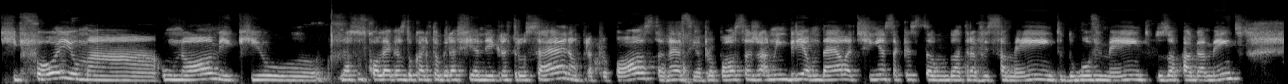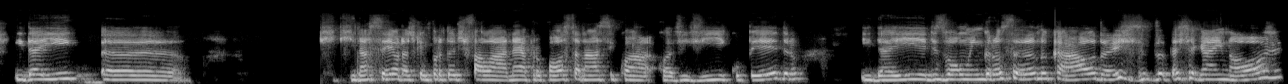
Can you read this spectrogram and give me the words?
que foi uma, um nome que o, nossos colegas do Cartografia Negra trouxeram para a proposta, né? Assim, a proposta já no embrião dela tinha essa questão do atravessamento, do movimento, dos apagamentos, e daí uh, que, que, nasceu, acho que é importante falar, né? A proposta nasce com a, com a Vivi, com o Pedro, e daí eles vão engrossando o caldo aí, até chegar em nove.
